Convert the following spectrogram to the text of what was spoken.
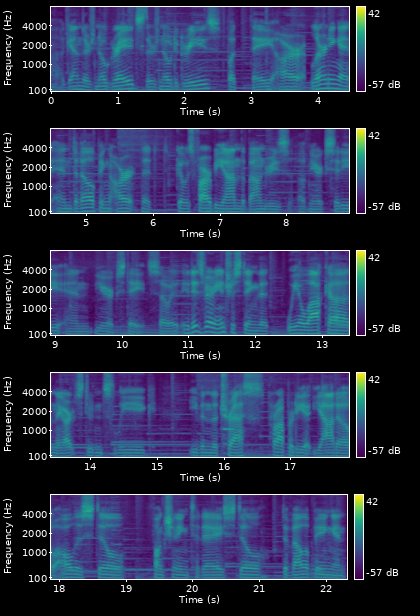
Uh, again, there's no grades, there's no degrees, but they are learning and, and developing art that goes far beyond the boundaries of New York City and New York State. So it, it is very interesting that Wiawaka and the Art Students League even the Trask property at Yaddo, all is still functioning today, still developing and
